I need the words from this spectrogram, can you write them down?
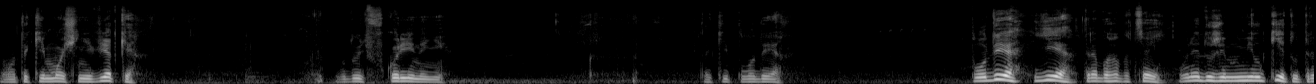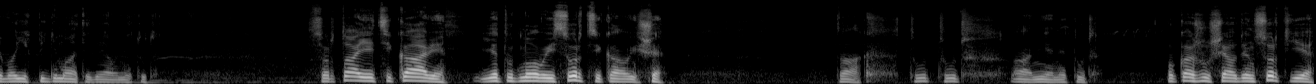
Ось такі мощні ветки будуть вкорінені. Такі плоди. Плоди є, треба цей. Вони дуже мілкі, тут треба їх піднімати, де вони тут. Сорта є цікаві. Є тут новий сорт цікавий ще. Так, тут, тут. А, ні, не тут. Покажу ще один сорт є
